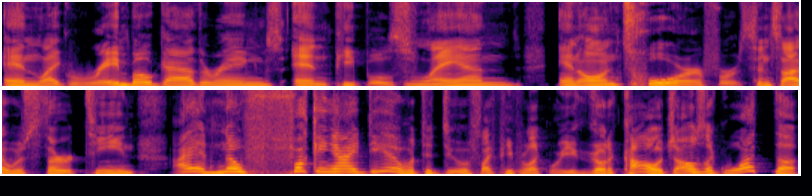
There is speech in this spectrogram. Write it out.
in like rainbow gatherings and people's land and on tour for since I was 13. I had no fucking idea what to do if like people were like, "Well, you could go to college." I was like, "What the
